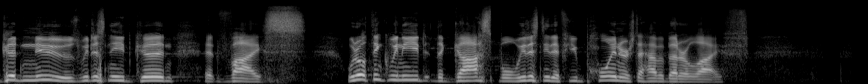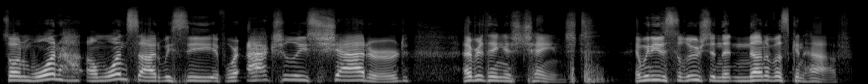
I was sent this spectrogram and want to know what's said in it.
good news, we just need good advice. We don't think we need the gospel, we just need a few pointers to have a better life. So, on one, on one side, we see if we're actually shattered, everything has changed. And we need a solution that none of us can have.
